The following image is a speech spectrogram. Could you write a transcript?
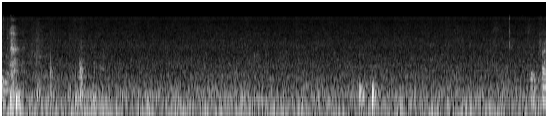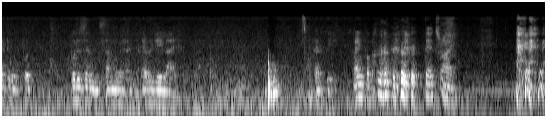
You know, try to put Buddhism in some way in everyday life. To be mindful. That's right.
